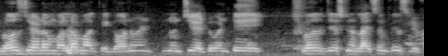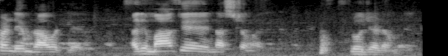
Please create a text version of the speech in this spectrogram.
క్లోజ్ చేయడం వల్ల మాకు గవర్నమెంట్ నుంచి ఎటువంటి క్లోజ్ చేసిన లైసెన్స్ ఫీస్ రిఫండ్ ఏం రావట్లేదు. అది మాకే నష్టం అది. క్లోజ్ చేయడం వల్ల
